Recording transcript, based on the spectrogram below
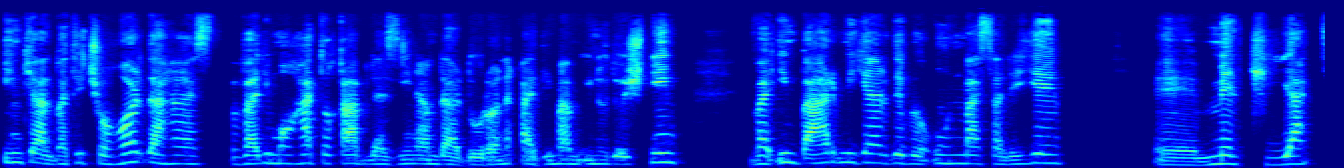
این که البته چهارده هست ولی ما حتی قبل از اینم در دوران قدیم هم اینو داشتیم. و این بر میگرده به اون مسئله ملکیت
